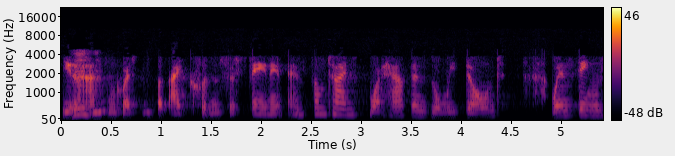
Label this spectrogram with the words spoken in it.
you know, mm-hmm. asking questions, but I couldn't sustain it. And sometimes what happens when we don't, when things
